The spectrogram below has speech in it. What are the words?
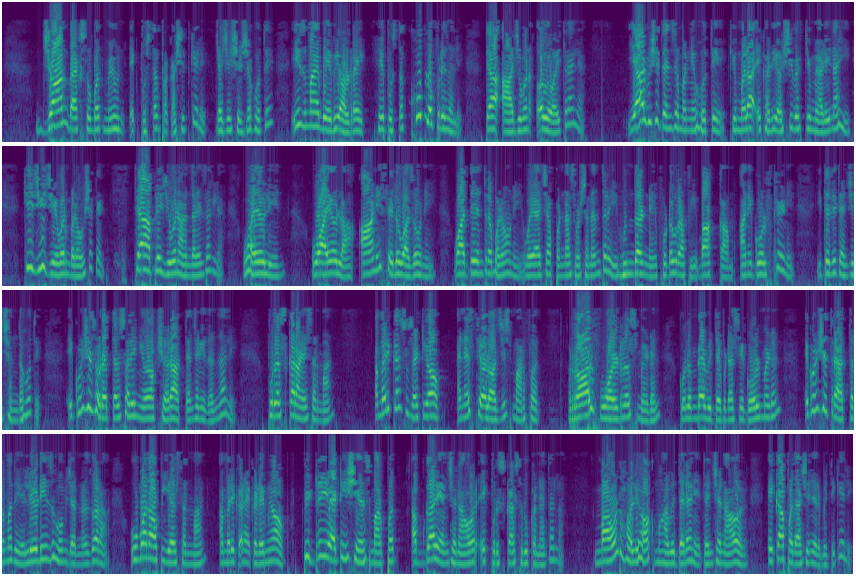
जॉन बॅक्सोबत मिळून एक पुस्तक प्रकाशित केले ज्याचे शीर्षक होते इज माय बेबी ऑलराईट हे पुस्तक खूप लोकप्रिय झाले. त्या आजीवन अविवाहित राहिल्या. याविषयी त्यांचे म्हणणे होते की मला एखादी अशी व्यक्ती मिळाली नाही की जी जेवण बनवू शकेल त्या आपले जीवन आनंदाने जगल्या. व्हायोलिन वायोला आणि सेलो वाजवणे वाद्ययंत्र बनवणे वयाच्या पन्नास वर्षानंतरही हुंदडणे फोटोग्राफी बागकाम आणि गोल्फ खेळणे इत्यादी त्यांचे छंद होते. 1974 साली न्यूयॉर्क शहरात त्यांचे निधन झाले. पुरस्कार आणि सन्मान. अमेरिकन सोसायटी ऑफ अॅनेस्थेओलॉजिस्ट मार्फत रॉल्फ वॉल्ड्रस मेडल कोलंबिया विद्यापीठाचे गोल्ड मेडल एकोणीसशे त्र्याहत्तरमध्ये लेडीज होम जर्नलद्वारा वुमन ऑफ इयर सन्मान अमेरिकन अकॅडमी ऑफ पिड्रियॅटिशियन्स मार्फत अबगार यांच्या नावावर एक पुरस्कार सुरू करण्यात आला. माउंट हॉलीहॉक महाविद्यालयाने त्यांच्या नावावर एका पदाची निर्मिती केली.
